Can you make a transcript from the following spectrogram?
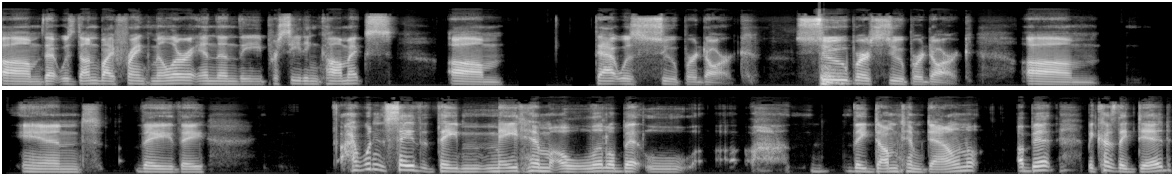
um, that was done by Frank Miller, and then the preceding comics, um, that was super dark, super super dark, um, and they they. I wouldn't say that they made him a little bit. l- They dumbed him down a bit because they did,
